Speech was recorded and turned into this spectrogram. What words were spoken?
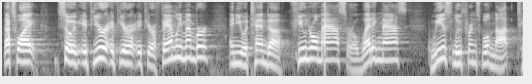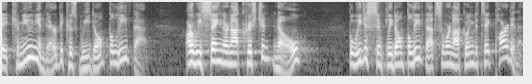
That's why, so if you're, if you're, if you're a family member and you attend a funeral mass or a wedding mass, we as Lutherans will not take communion there because we don't believe that. Are we saying they're not Christian? No. But we just simply don't believe that, so we're not going to take part in it.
